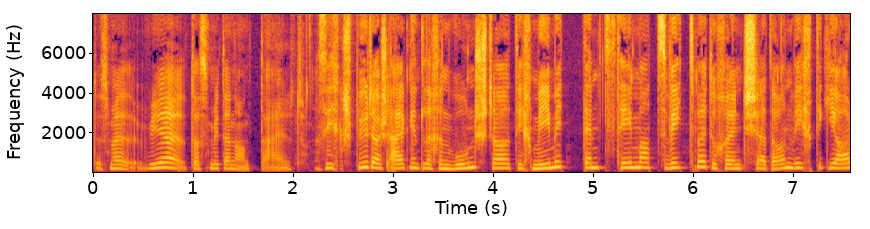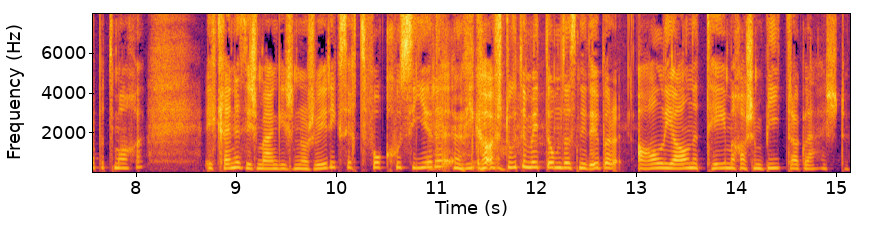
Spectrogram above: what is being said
dass man wie das miteinander teilt. Also ich spüre, da ist eigentlich ein Wunsch da, dich mehr mit dem Thema zu widmen. Du könntest auch da eine wichtige Arbeit machen. Ich kenne, es ist manchmal noch schwierig, sich zu fokussieren. Wie gehst du damit um, dass nicht über alle, allen Themen kannst einen Beitrag leisten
